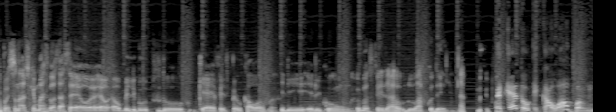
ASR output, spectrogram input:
O personagem que eu mais gosto da série é o, é é o Billy Buto, do, que é feito pelo Kawama. Ele, ele com. Eu gostei da- do arco dele. né? É que é, Doug? Cal Alban?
